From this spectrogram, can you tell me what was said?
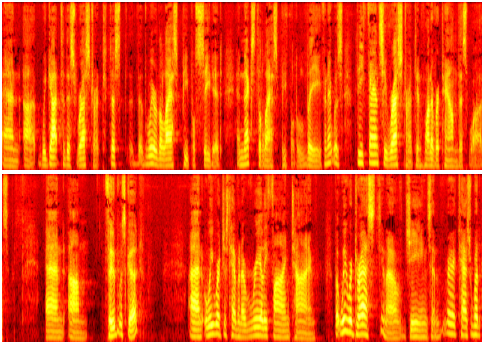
and uh, we got to this restaurant. Just we were the last people seated, and next to the last people to leave. And it was the fancy restaurant in whatever town this was, and um, food was good, and we were just having a really fine time. But we were dressed, you know, jeans and very casual. But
